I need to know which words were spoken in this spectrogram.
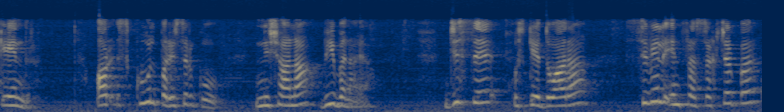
केंद्र और स्कूल परिसर को निशाना भी बनाया जिससे उसके द्वारा सिविल इंफ्रास्ट्रक्चर पर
